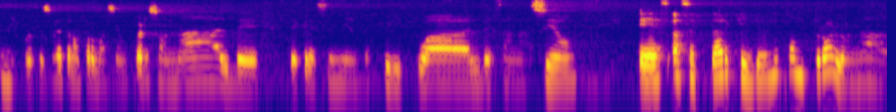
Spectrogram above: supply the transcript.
mis procesos de transformación personal, de, de crecimiento espiritual, de sanación, es aceptar que yo no controlo nada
